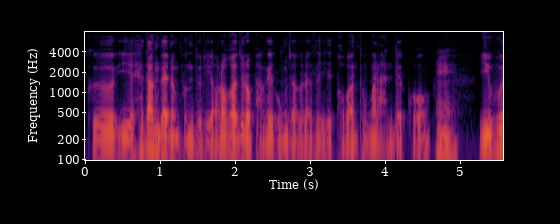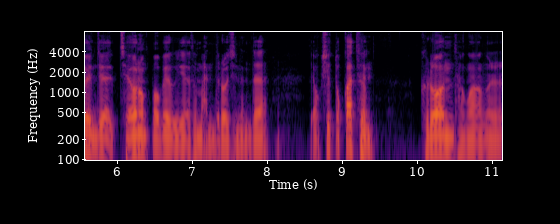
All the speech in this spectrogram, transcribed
그 이 해당되는 분들이 여러 가지로 방해 공작을 해서 이게 법안 통과는 안 됐고 네. 이후에 이제 재헌헌법에 의해서 만들어지는데 역시 똑같은 그런 상황을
